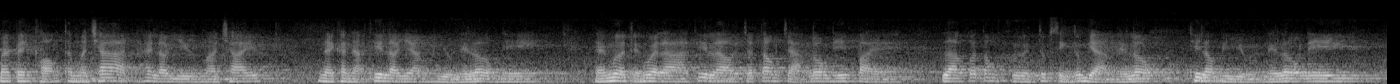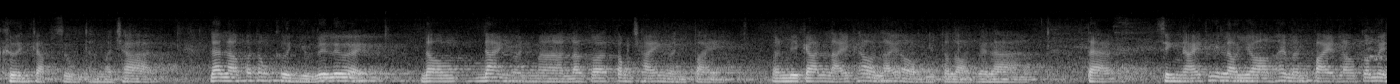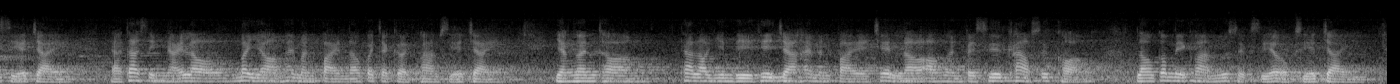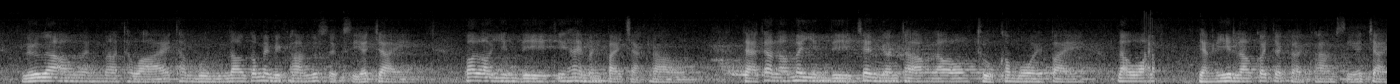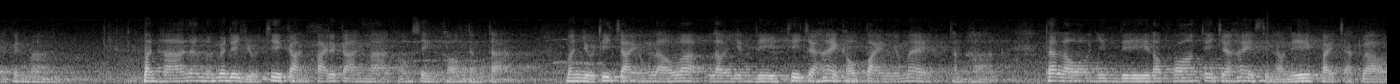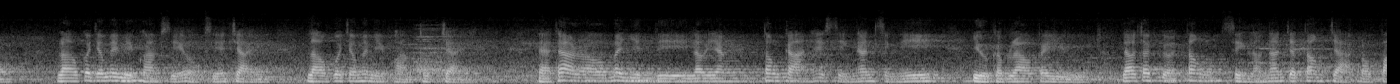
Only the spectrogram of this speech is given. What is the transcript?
มันเป็นของธรรมชาติให้เรายืมมาใช้ในขณะที่เรายังอยู่ในโลกนี้แต่เมื่อถึงเวลาที่เราจะต้องจากโลกนี้ไป เราก็ต้องคืนทุกสิ่งทุกอย่างในโลกที่เรามีอยู่ในโลกนี้ คืนกลับสู่ธรรมชาติ และเราก็ต้องคืนอยู่เรื่อย ๆ เราได้เงินมาแล้วก็ต้องใช้เงินไป มันมีการไหลเข้าไหลออกอยู่ตลอดเวลา แต่ สิ่งไหนที่เรายอมให้มันไปเราก็ไม่เสียใจ แต่ถ้าสิ่งไหนเราไม่ยอมให้มันไปเราก็จะเกิดความเสียใจ อย่างเงินทอง ถ้าเรายินดีที่จะให้มันไป เช่นเราเอาเงินไปซื้อข้าวซื้อของ เราก็มีความรู้สึกเสียอกเสียใจ หรือเราเอาเงินมาถวายทำบุญเราก็ไม่มีความรู้สึกเสียใจ เพราะเรายินดีที่ให้มันไปจากเรา แต่ถ้าเราไม่ยินดี เช่นเงินทองเราถูกขโมยไป เรา อย่างนี้เราก็จะเกิดความเสียใจขึ้นมา ปัญหานั้นมันไม่ได้อยู่ที่การไปและการมาของสิ่งของต่างๆ มันอยู่ที่ใจของเราว่าเรายินดีที่จะให้เขาไปหรือไม่ต่างหาก ถ้าเรายินดีเราพร้อมที่จะให้สิ่งเหล่านี้ไปจากเรา เราก็จะไม่มีความเสียอกเสียใจ เราก็จะไม่มีความทุกข์ใจ แต่ถ้าเราไม่ยินดีเรายังต้องการให้สิ่งนั้นสิ่งนี้อยู่กับเราไปอยู่ แล้วถ้าเกิดต้องสิ่งเหล่านั้นจะต้องจากเราไป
